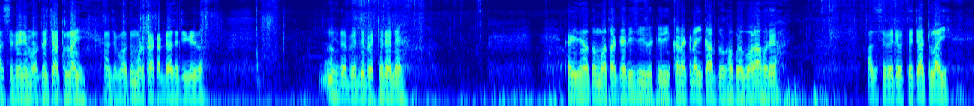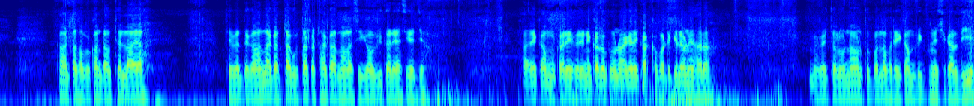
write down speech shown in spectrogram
ਅੱਜ ਸਵੇਰੇ ਮੈਂ ਉਹਦੇ ਝੱਟ ਲਾਈ, ਅੱਜ ਬਹੁਤ ਮੁੜਕਾ ਕੱਢਿਆ ਸਰੀਰ ਦਾ। ਨਹੀਂ ਤਾਂ ਵਿਹਲੇ ਬੈਠੇ ਰਹਿੰਦੇ ਆ। ਕਈ ਦਿਨਾਂ ਤੋਂ ਮਾਤਾ ਕਹਿ ਰਹੀ ਸੀ ਵੀ ਕਿਹਦੀ ਕੜਾ ਕੜਾਈ ਕਰ ਦੋ, ਖਬਰ ਵਾਲਾ ਹੋ ਰਿਹਾ। ਅੱਜ ਸਵੇਰੇ ਉੱਥੇ ਝੱਟ ਲਾਈ। ਘੰਟਾ ਸਭ ਘੰਟਾ ਉੱਥੇ ਲਾਇਆ। ਤੇ ਫਿਰ ਦੁਕਾਨ ਦਾ ਗੱਤਾ ਗੁੱਤਾ ਇਕੱਠਾ ਕਰਨ ਵਾਲਾ ਸੀਗਾ, ਉਹ ਵੀ ਕਰਿਆ ਸੀ ਅੱਜ। ਸਾਰੇ ਕੰਮ ਕਰੇ ਫਿਰ ਇਹਨੇ ਘਰੋਂ ਫੋਨ ਆ ਗਿਆ ਕੱਖ ਵੱਢ ਕੇ ਲਿਆਉਣੇ ਹਰਾ। ਮੈਂ ਕਿਹਾ ਚਲੋ ਨਹਾਉਣ ਤੋਂ ਪਹਿਲਾਂ ਫਿਰ ਇਹ ਕੰਮ ਵੀ ਫਿਨਿਸ਼ ਕਰ ਦਈਏ।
